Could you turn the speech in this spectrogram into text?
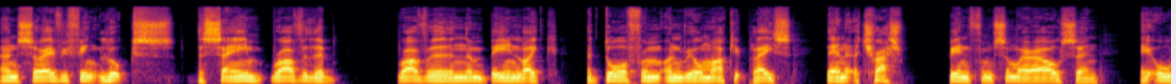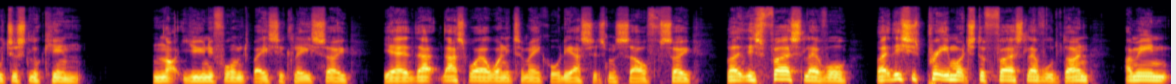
and so everything looks the same rather than rather than them being like a door from Unreal Marketplace, then a trash bin from somewhere else, and it all just looking not uniformed basically. So yeah, that that's why I wanted to make all the assets myself. So like this first level, like this is pretty much the first level done. I mean,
